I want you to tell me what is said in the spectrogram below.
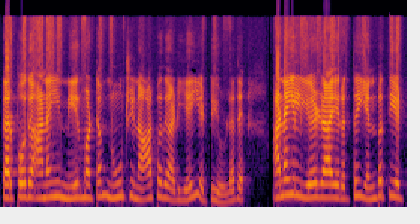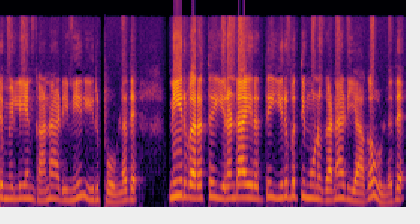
தற்போது அணையின் நீர்மட்டம் நூற்றி நாற்பது அடியை எட்டியுள்ளது. அணையில் ஏழாயிரத்து எண்பத்தி எட்டு மில்லியன் கன அடி நீர் இருப்பு உள்ளது. நீர்வரத்து இரண்டாயிரத்து இருபத்தி மூணு கன அடியாக உள்ளது.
